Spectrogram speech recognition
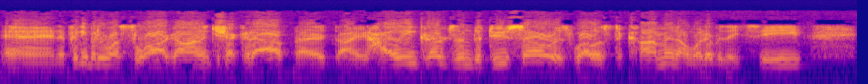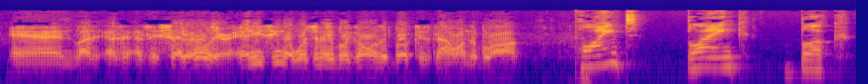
and if anybody wants to log on and check it out, I, I highly encourage them to do so, as well as to comment on whatever they see. And as, as I said earlier, anything that wasn't able to go in the book is now on the blog. PointBlankBook.com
